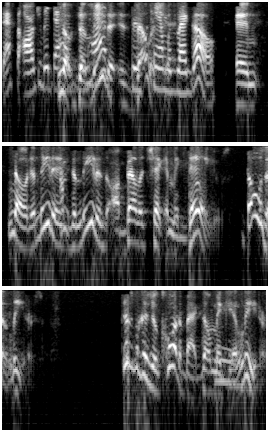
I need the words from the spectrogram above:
That's the argument that no, the leader is since Cam was let go. and no, the leader, I'm- the leaders are Belichick and McDaniels. Those are leaders. Just because you're a quarterback don't make you a Mm. leader.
